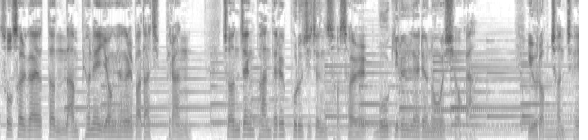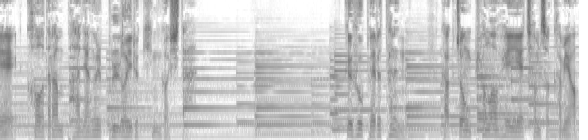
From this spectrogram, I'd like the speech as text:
소설가였던 남편의 영향을 받아 집필한 전쟁 반대를 부르짖은 소설 무기를 내려놓으시오가 유럽 전체에 커다란 반향을 불러일으킨 것이다. 그 후 베르타는 각종 평화회의에 참석하며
